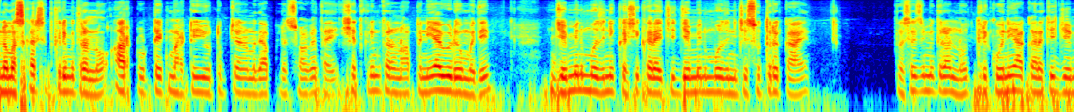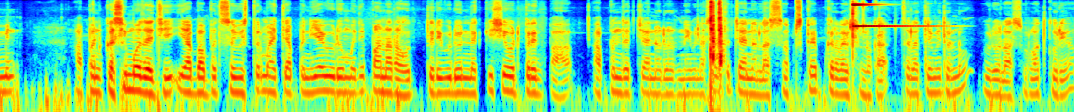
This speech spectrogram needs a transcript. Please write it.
नमस्कार शेतकरी मित्रांनो R two tech Marathi YouTube चॅनलमध्ये आपलं स्वागत आहे. शेतकरी मित्रांनो आपण या व्हिडिओमध्ये जमीन मोजणी कशी करायची जमीन मोजणीचे सूत्र काय तसेच मित्रांनो त्रिकोणी आकाराची जमीन आपण कशी मोजायची याबाबत सविस्तर माहिती आपण या व्हिडिओमध्ये पाहणार आहोत. तरी व्हिडिओ नक्की शेवटपर्यंत पहा. आपण जर चॅनलवर नवीन असेल तर चॅनलला सबस्क्राईब करायला विसरू नका. चला तर मित्रांनो व्हिडिओला सुरुवात करूया.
